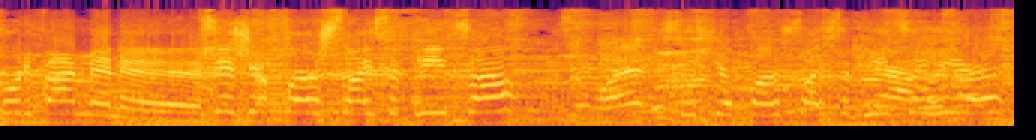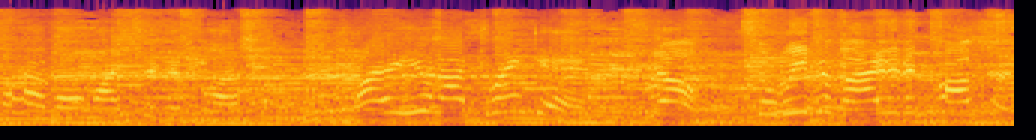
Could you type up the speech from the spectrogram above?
45 minutes. Is this your first slice of pizza? What? Is this your first slice of pizza here? I still have all my tickets left. Why are you not drinking? No, so we divided and conquered.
